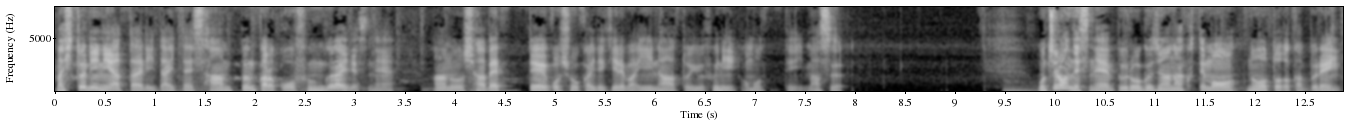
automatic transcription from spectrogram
まあ、1人にあたり大体3分から5分ぐらいですね。あの、喋ってご紹介できればいいなというふうに思っています。もちろんですね、ブログじゃなくても、ノートとか Brain、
